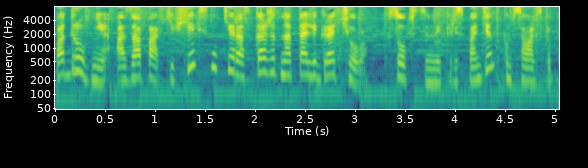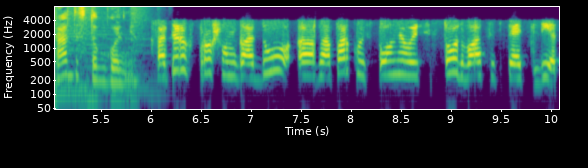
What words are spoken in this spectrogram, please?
Подробнее о зоопарке в Хельсинки расскажет Наталья Грачева, собственный корреспондент «Комсомольской правды» в Стокгольме. Во-первых, в прошлом году э, зоопарку исполнилось 125 лет.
